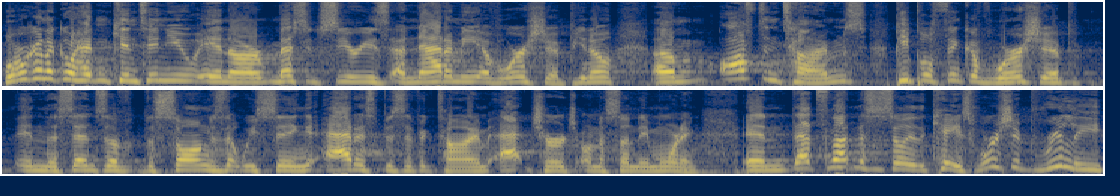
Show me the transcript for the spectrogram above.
well, we're going to go ahead and continue in our message series, Anatomy of Worship. You know, um, oftentimes people think of worship in the sense of the songs that we sing at a specific time at church on a Sunday morning. And that's not necessarily the case. Worship really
